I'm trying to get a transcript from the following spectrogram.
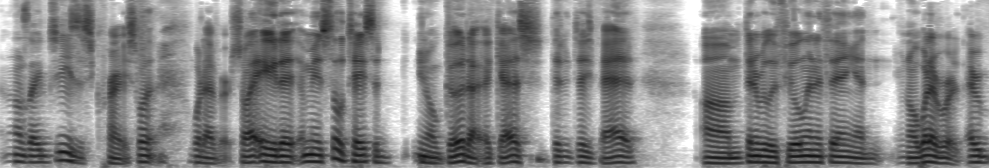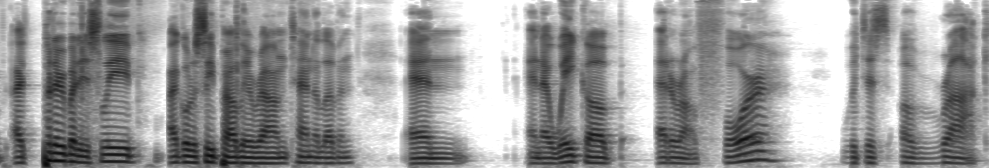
And I was like, "Jesus Christ, what? Whatever." So I ate it. I mean, it still tasted, you know, good. I, I guess didn't taste bad. Um, didn't really feel anything, and you know, whatever. Every, I put everybody to sleep. I go to sleep probably around 10, 11, and and I wake up at around four with just a rock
